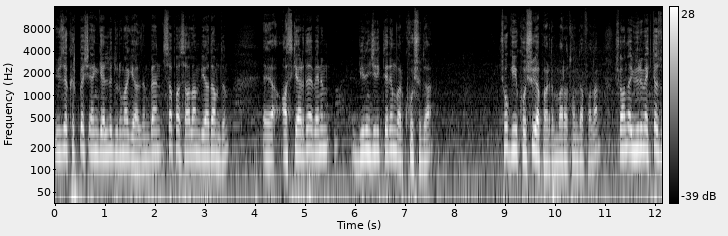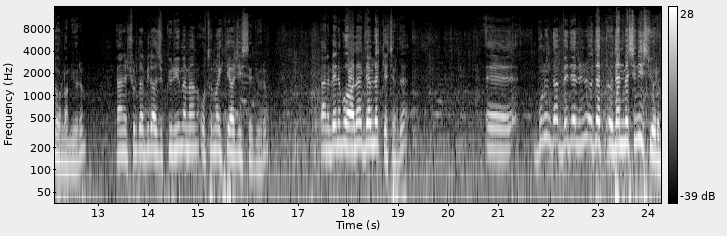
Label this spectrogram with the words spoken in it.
yüzde 45 engelli duruma geldim. Ben sapasağlam bir adamdım. Ee, askerde benim birinciliklerim var koşuda. Çok iyi koşu yapardım maratonda falan. Şu anda yürümekte zorlanıyorum. Yani şurada birazcık yürüyeyim hemen oturma ihtiyacı hissediyorum. Yani beni bu hale devlet getirdi. Ee, bunun da bedelinin ödet, ödenmesini istiyorum.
